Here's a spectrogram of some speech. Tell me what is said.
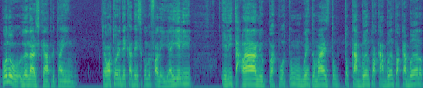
quando o Leonardo DiCaprio tá em. É um ator em decadência, como eu falei. E aí ele. Ele tá lá, meu, pô, não aguento mais, tô, tô acabando, tô acabando, tô acabando.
